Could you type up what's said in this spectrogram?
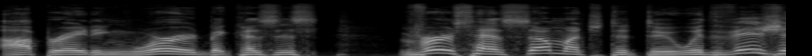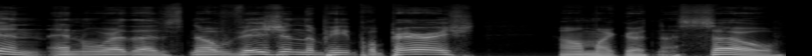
operating word because this verse has so much to do with vision, and where there's no vision, the people perish. Oh my goodness. So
